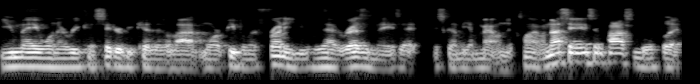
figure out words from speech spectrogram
you may want to reconsider because there's a lot more people in front of you who have resumes that it's going to be a mountain to climb. I'm not saying it's impossible, but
